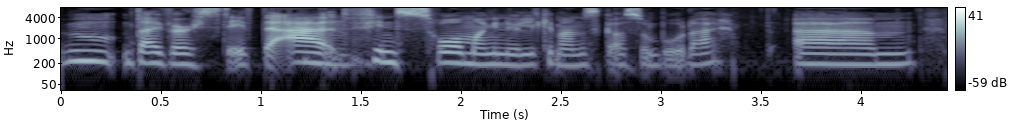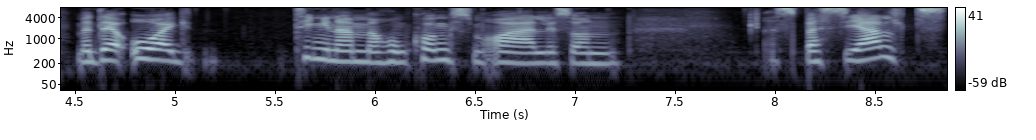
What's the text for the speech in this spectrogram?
mm, diversity. Det, er, det finnes så mange ulike mennesker som bor der. Um, men det er òg tingene med Hongkong som også er litt sånn spesielt.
